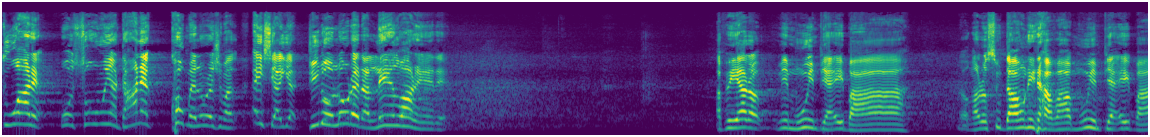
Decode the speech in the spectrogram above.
तू ရတဲ့ဟိုဆိုးမင်းကဓာတ်နဲ့ခုတ်မယ်လို့ရရှိမှာအဲ့ဆရာကြီးကဒီလိုလုပ်လိုက်တာလဲသွားတယ်တဲ့အ ဖေကတော့မင်းမူးရင်ပြန်အိပ်ပါတော့ငါတို့ဆူတောင်းနေတာပါမူးရင်ပြန်အိပ်ပါ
